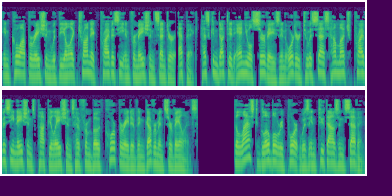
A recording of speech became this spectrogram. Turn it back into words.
in cooperation with the Electronic Privacy Information Center (EPIC), has conducted annual surveys in order to assess how much privacy nations' populations have from both corporative and government surveillance. The last global report was in 2007.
